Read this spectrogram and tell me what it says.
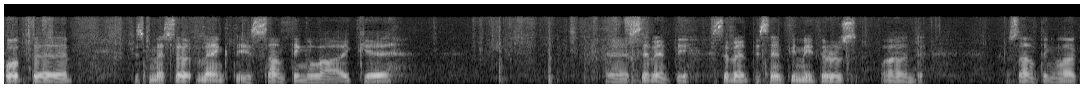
but uh, this measure length is something like uh, uh, 70, 70 centimeters and something like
